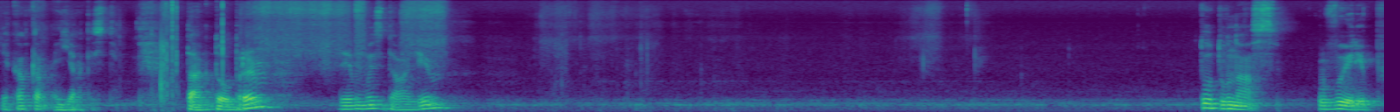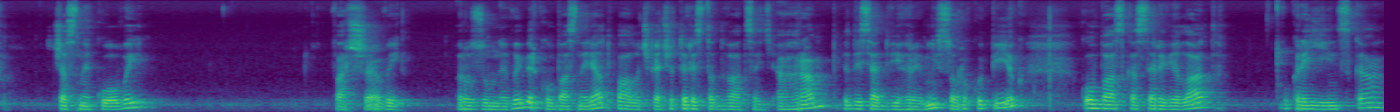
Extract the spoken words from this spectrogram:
Яка там якість? Так, добре. Дивимось далі. Тут у нас виріб часниковий, фаршевий розумний вибір, ковбасний ряд, паличка 420 грам, 52 гривні, 40 копійок. Ковбаска сервілат, українська,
